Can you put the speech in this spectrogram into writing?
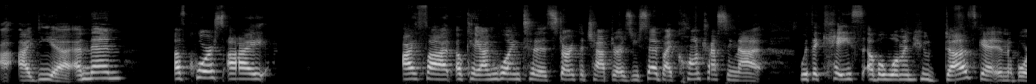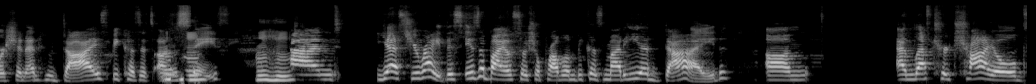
uh, idea and then of course i i thought okay i'm going to start the chapter as you said by contrasting that with a case of a woman who does get an abortion and who dies because it's mm-hmm. unsafe. Mm-hmm. Mm-hmm. And yes, you're right. This is a biosocial problem because Maria died um, and left her child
